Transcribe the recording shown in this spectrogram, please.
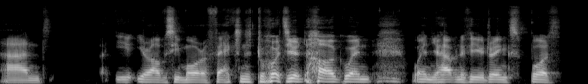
and you're obviously more affectionate towards your dog when when you're having a few drinks, but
